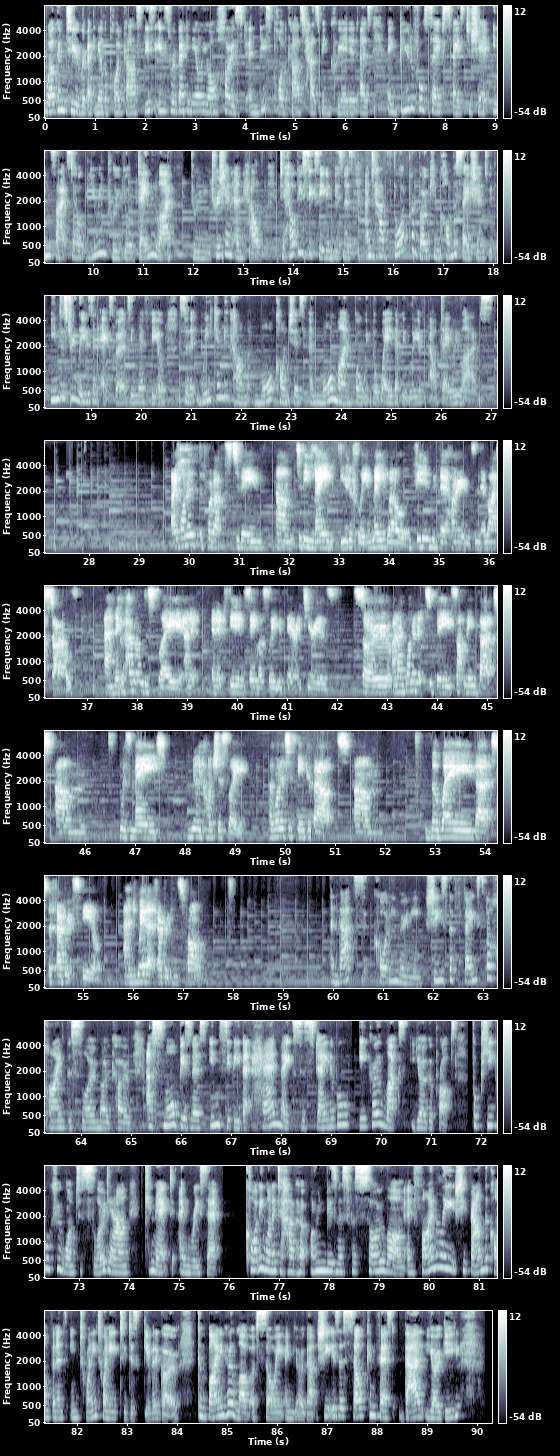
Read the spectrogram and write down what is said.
Welcome to Rebecca Neal, the podcast. This is Rebecca Neal, your host, and this podcast has been created as a beautiful, safe space to share insights to help you improve your daily life through nutrition and health, to help you succeed in business, and to have thought provoking conversations with industry leaders and experts in their field so that we can become more conscious and more mindful with the way that we live our daily lives. I wanted the products to be um, to be made beautifully and made well and fit in with their homes and their lifestyles, and they could have it on display and it and it fit in seamlessly with their interiors. So, and I wanted it to be something that um, was made really consciously. I wanted to think about um, the way that the fabrics feel and where that fabric is from and that's Courtney Mooney. She's the face behind the Slow Mo Co, a small business in Sydney that hand makes sustainable, eco luxe yoga props for people who want to slow down, connect, and reset. Courtney wanted to have her own business for so long, and finally, she found the confidence in 2020 to just give it a go. Combining her love of sewing and yoga, she is a self confessed bad yogi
